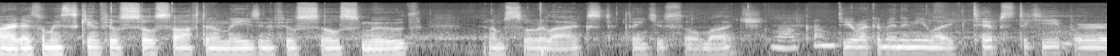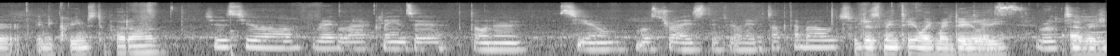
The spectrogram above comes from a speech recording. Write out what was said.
Alright guys, so my skin feels so soft and amazing. It feels so smooth. And I'm so relaxed. Thank you so much. Welcome. Do you recommend any like tips to keep or any creams to put on? Just your regular cleanser, toner, serum, moisturizer that we already talked about. So just maintain like my daily Yes, routine. average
